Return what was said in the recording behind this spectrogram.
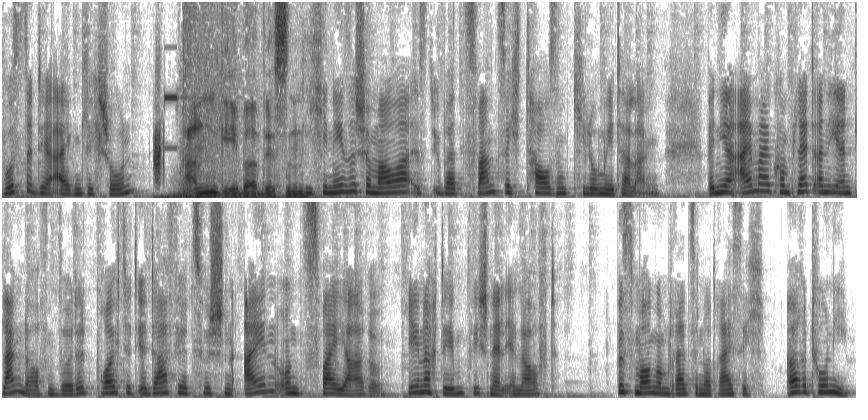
Wusstet ihr eigentlich schon? Angeberwissen. Die chinesische Mauer ist über 20.000 Kilometer lang. Wenn ihr einmal komplett an ihr entlanglaufen würdet, bräuchtet ihr dafür zwischen ein und zwei Jahre, je nachdem, wie schnell ihr lauft. Bis morgen um 13.30 Uhr. Eure Toni.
